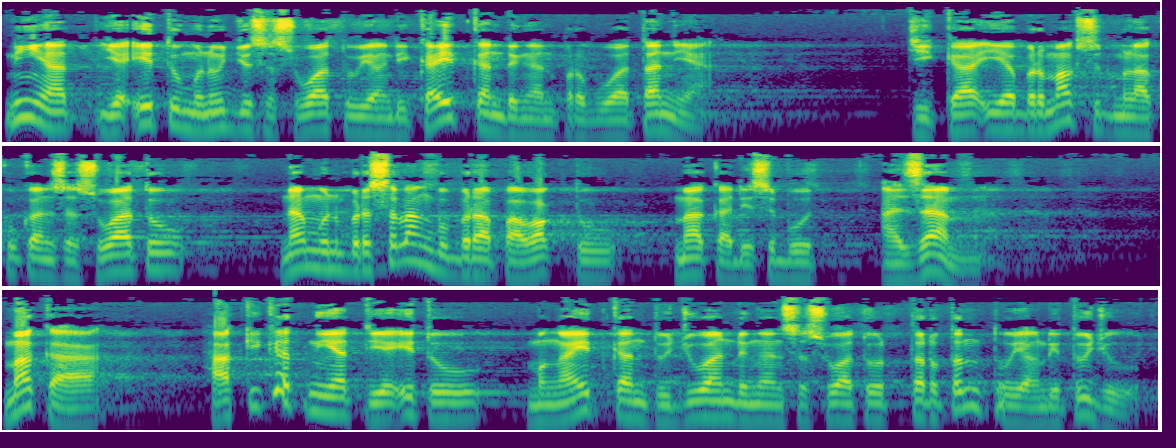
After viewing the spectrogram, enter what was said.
Niat yaitu menuju sesuatu yang dikaitkan dengan perbuatannya. Jika ia bermaksud melakukan sesuatu namun berselang beberapa waktu maka disebut azam. Maka hakikat niat yaitu mengaitkan tujuan dengan sesuatu tertentu yang dituju.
